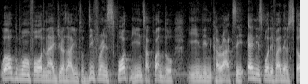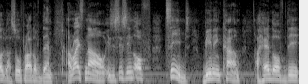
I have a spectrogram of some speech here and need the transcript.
Well, good one for all the Nigerians are into different sport, be in taekwondo, be in karate, any sport they find themselves. We are so proud of them. And right now is the season of teams being in camp ahead of the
